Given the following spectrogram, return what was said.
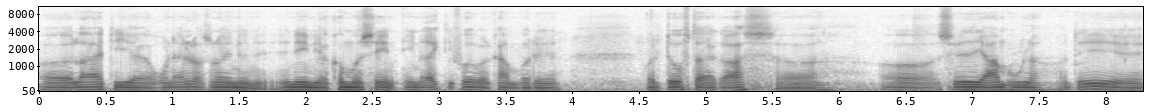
og leger de er Ronaldo og sådan noget, end, end egentlig at komme ud og se en, en rigtig fodboldkamp, hvor det, hvor det dufter af græs og, og sved i armhuler. Og det, øh,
